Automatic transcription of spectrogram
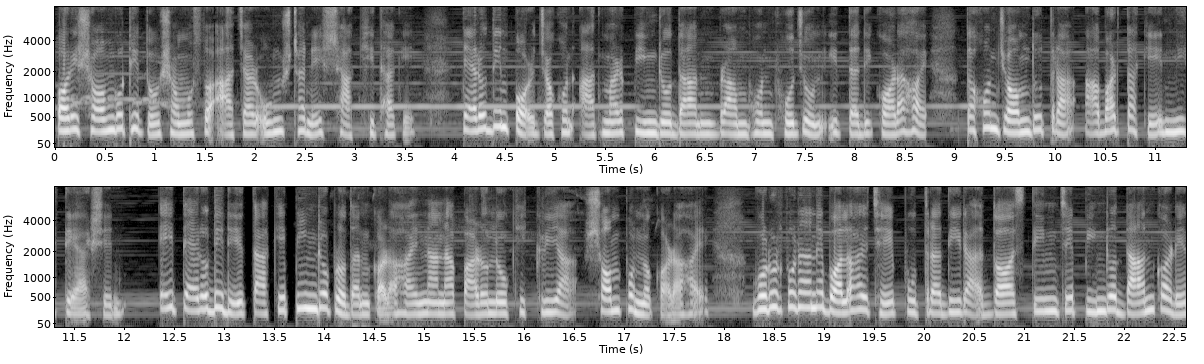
পরে সংগঠিত সমস্ত আচার অনুষ্ঠানে সাক্ষী থাকে। তেরো দিন পর যখন আত্মার পিণ্ডদান, ব্রাহ্মণ ভোজন ইত্যাদি করা হয়, তখন যমদূতরা আবার তাকে নিতে আসেন। এই তেরো দিনে তাকে পিণ্ড প্রদান করা হয়, নানা পারলৌকিক ক্রিয়া সম্পন্ন করা হয়। গরুর পুরাণে বলা হয়েছে, পুত্রাদিরা দশ দিন যে পিণ্ড দান করে,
